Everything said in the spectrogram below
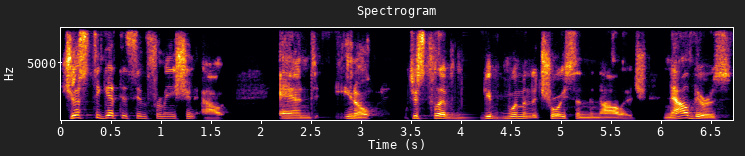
just to get this information out and you know just to have, give women the choice and the knowledge. Now there's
